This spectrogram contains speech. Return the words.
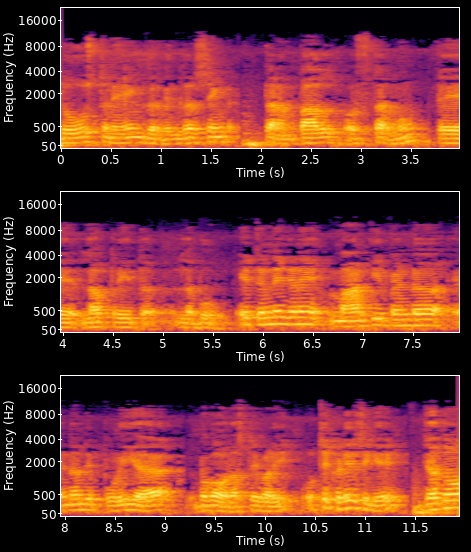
ਦੋਸਤ ਨੇ ਗੁਰਵਿੰਦਰ ਸਿੰਘ ਧਰਮਪਾਲ ਉਰਫ ਧਰਮੂ ਤੇ ਲਵਪ੍ਰੀਤ ਲੱਭੂ। ਇਹ ਤਿੰਨੇ ਜਣੇ ਮਾਨਕੀ ਪਿੰਡ ਇਹਨਾਂ ਦੇ ਪੁਲੀ ਹੈ ਭਗੌਰ ਰਸਤੇ ਵਾਲੀ ਉੱਥੇ ਖੜੇ ਸੀਗੇ। ਜਦੋਂ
